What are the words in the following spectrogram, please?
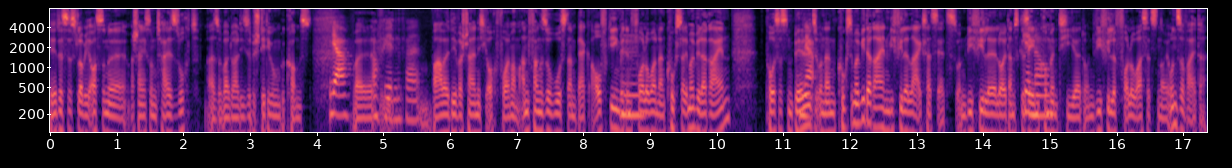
Ja, das ist, glaube ich, auch so eine, wahrscheinlich so ein Teil Sucht, also weil du halt diese Bestätigung bekommst. Ja, weil auf jeden Fall. War bei dir wahrscheinlich auch vor allem am Anfang so, wo es dann bergauf ging mit mhm. den Followern, dann guckst du halt immer wieder rein, postest ein Bild ja. und dann guckst du immer wieder rein, wie viele Likes hat's jetzt und wie viele Leute haben es gesehen, genau. kommentiert und wie viele Follower hast jetzt neu und so weiter.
